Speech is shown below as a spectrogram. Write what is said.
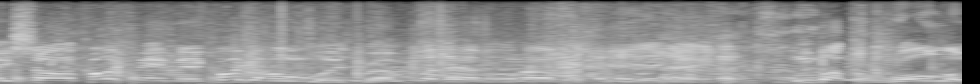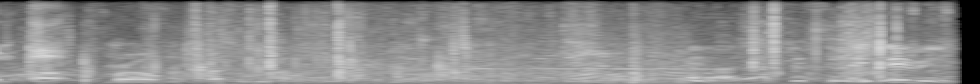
hey, Sean, call your man, man. Call your homeboys, bro. We about to have a Ohio West PA game. We about to roll them up, bro. That's what we doing. Hey, David.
